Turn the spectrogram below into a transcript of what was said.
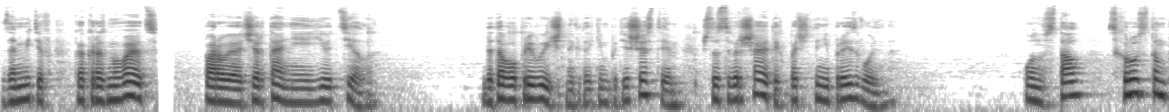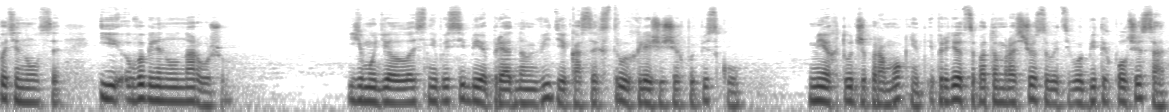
заметив, как размываются порой очертания ее тела до того привычны к таким путешествиям, что совершают их почти непроизвольно. Он встал, с хрустом потянулся и выглянул наружу. Ему делалось не по себе при одном виде косых струй, хлещущих по песку. Мех тут же промокнет, и придется потом расчесывать его битых полчаса,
